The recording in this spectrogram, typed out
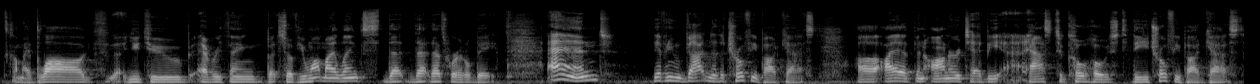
It's got my blog, uh, YouTube, everything. But so if you want my links, that, that that's where it'll be. And we haven't even gotten to the Trophy podcast. Uh, I have been honored to be asked to co-host the Trophy podcast,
